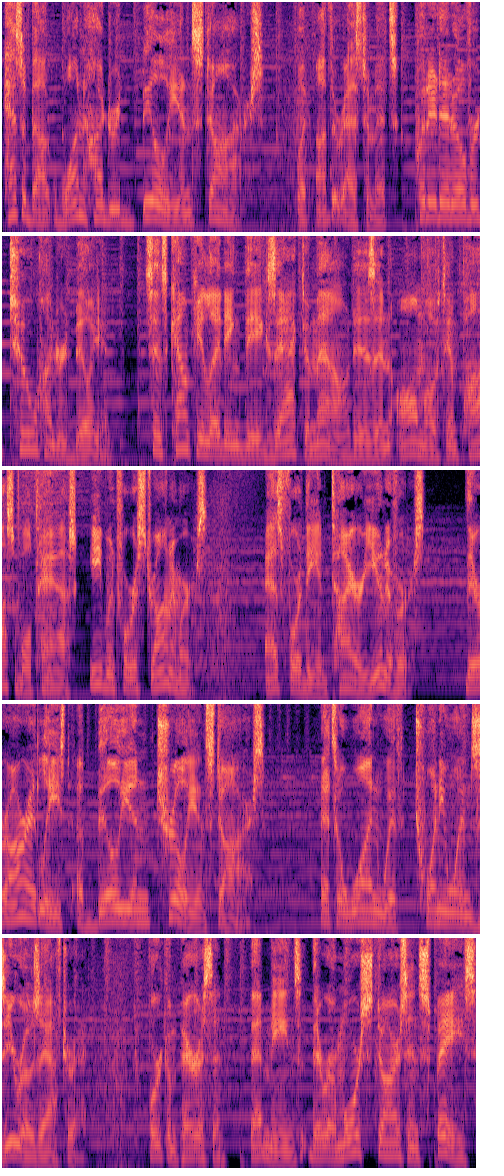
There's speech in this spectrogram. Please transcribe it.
has about 100 billion stars, but other estimates put it at over 200 billion. Since calculating the exact amount is an almost impossible task even for astronomers. As for the entire universe, there are at least a billion trillion stars. That's a 1 with 21 zeros after it. For comparison, that means there are more stars in space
